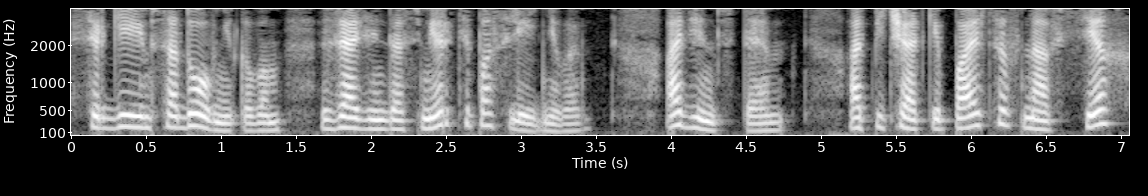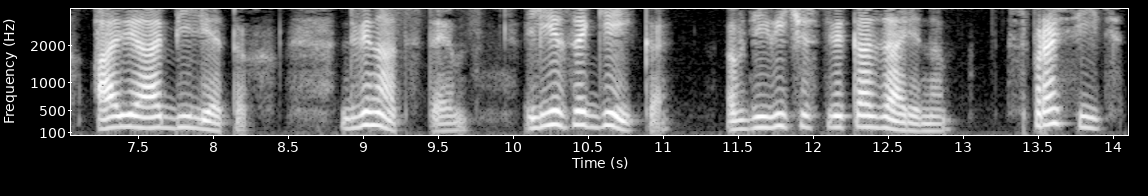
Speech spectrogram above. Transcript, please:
с Сергеем Садовниковым за день до смерти последнего. Одиннадцатое отпечатки пальцев на всех авиабилетах. 12. Лиза Гейка в девичестве Казарина. Спросить,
